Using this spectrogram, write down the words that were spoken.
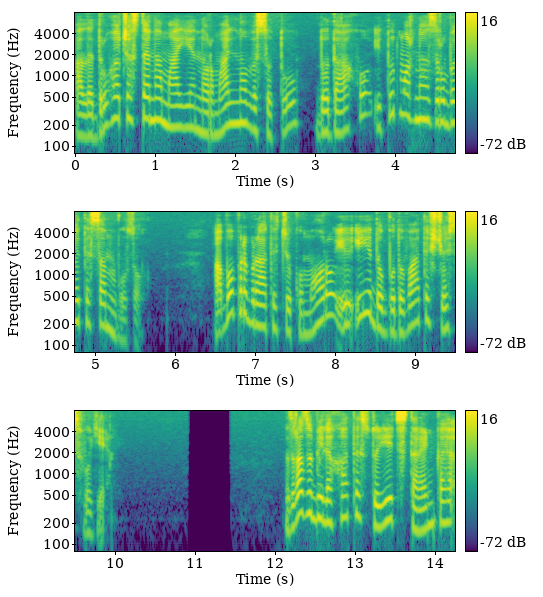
але друга частина має нормальну висоту до даху, і тут можна зробити санвузол або прибрати цю комору і, добудувати щось своє. Зразу біля хати стоїть старенька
